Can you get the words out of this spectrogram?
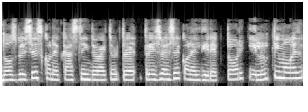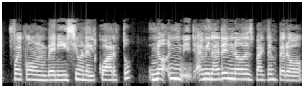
dos veces con el casting director, tre- tres veces con el director y el último vez fue con Benicio en el cuarto. No, I mean, I didn't know this back then, pero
